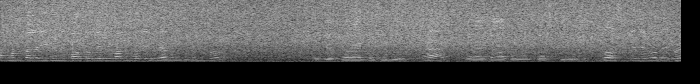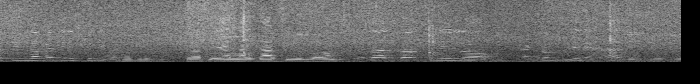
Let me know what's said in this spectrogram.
এখন তাহলে এখানে কত কেজি মাংস গেছে এখন পর্যন্ত? এই যে কড়াইতে শুধু? হ্যাঁ। কড়াইতে আছে মানে দশ কেজি দশ কেজি মতো এগুলো তিন ধাপে তিরিশ কেজি হয়। জি জি। আছে এলাচ দারচিনি লং। এলাচ দারচিনি লং একদম হ্যাঁ? জি জি জি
